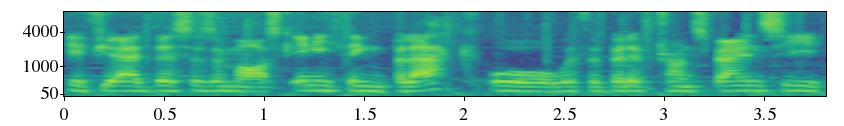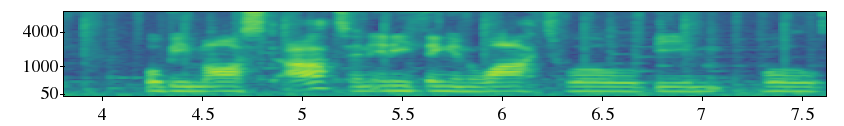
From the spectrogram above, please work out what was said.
if you add this as a mask, anything black or with a bit of transparency will be masked out and anything in white will be will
